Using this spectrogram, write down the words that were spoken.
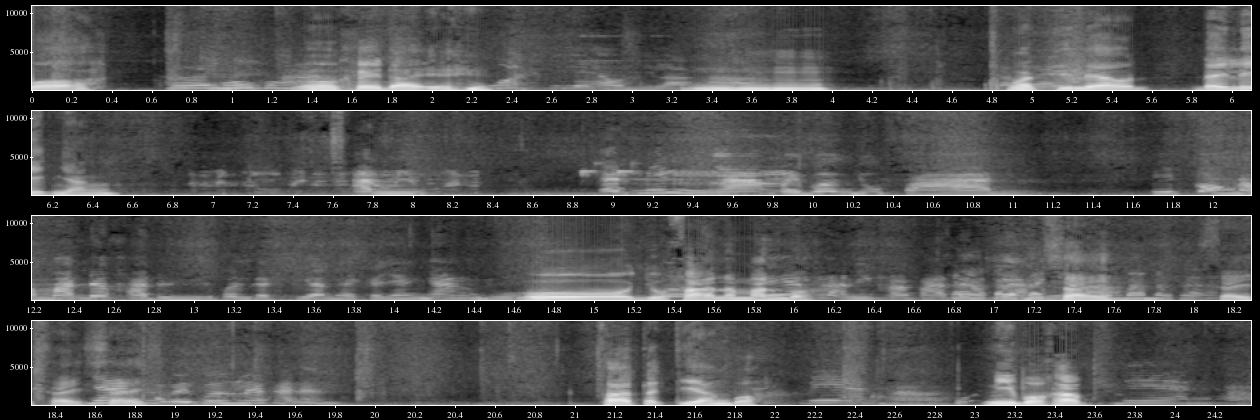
บ่เคยอยู่ค่ะโอ้เคยได้ งวดที่แล้วนี่ล่ะอืค่ะ ม งวดที่แล้วได้เลขหยังอันแอดมินย่างไปเบิ่งอยู่ฝาอันปิดกล่องน้ำมันเด้อค่ะเดูนี้เพิ่นก็เขียนให้กันยังยังอยู่โอ้อยู่ฝาน้ำมันบ่แค่ะนี่ค่ะฟ้าตะเกียงใส่ใส่ใส่ย่าใส่งเข้าไปเบิ่งเลยค่ะนั่นฟ้าตะเกียงบ่ แม่นค่ะนี่บ่ครับ แม่นค่ะ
